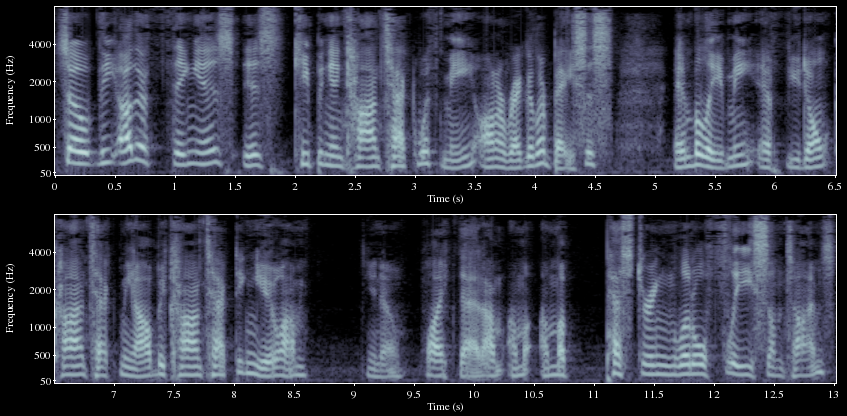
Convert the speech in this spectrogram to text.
So the other thing is is keeping in contact with me on a regular basis. And believe me, if you don't contact me, I'll be contacting you. I'm, you know, like that. I'm I'm I'm a pestering little flea sometimes,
